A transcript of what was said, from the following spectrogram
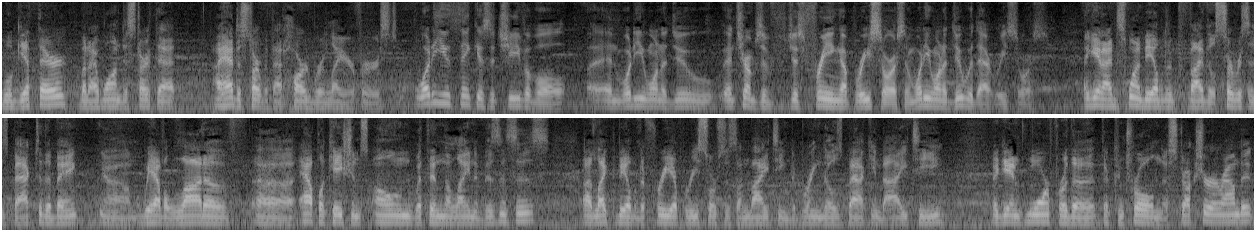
we'll get there, but I wanted to start that I had to start with that hardware layer first. What do you think is achievable, uh, and what do you want to do in terms of just freeing up resource, and what do you want to do with that resource? Again, I just want to be able to provide those services back to the bank. Um, we have a lot of uh, applications owned within the line of businesses. I'd like to be able to free up resources on my team to bring those back into IT. Again, more for the, the control and the structure around it,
